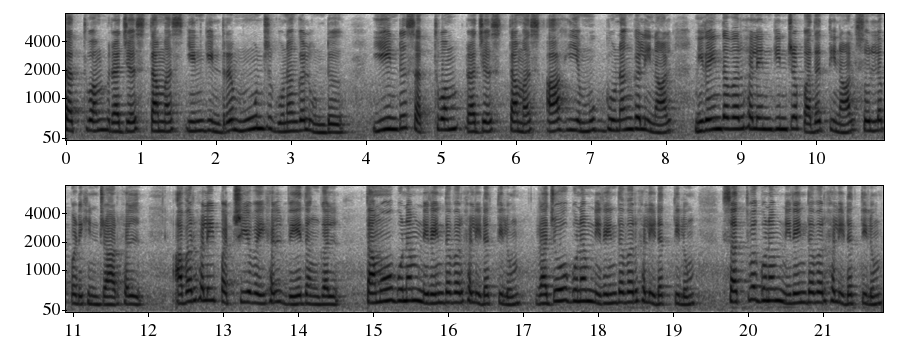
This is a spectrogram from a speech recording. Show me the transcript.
சத்வம் ரஜஸ் தமஸ் என்கின்ற மூன்று குணங்கள் உண்டு. ஈண்டு சத்வம் ரஜஸ் தமஸ் ஆகிய முக்குணங்களினால் நிறைந்தவர்களென்கின்ற பதத்தினால் சொல்லப்படுகின்றார்கள். அவர்களை பற்றியவைகள் வேதங்கள். தமோகுணம் நிறைந்தவர்களிடத்திலும் ரஜோகுணம் நிறைந்தவர்களிடத்திலும் சத்வகுணம் நிறைந்தவர்களிடத்திலும்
